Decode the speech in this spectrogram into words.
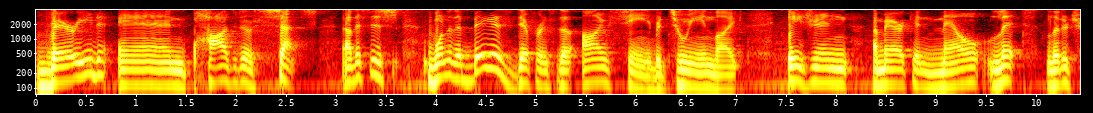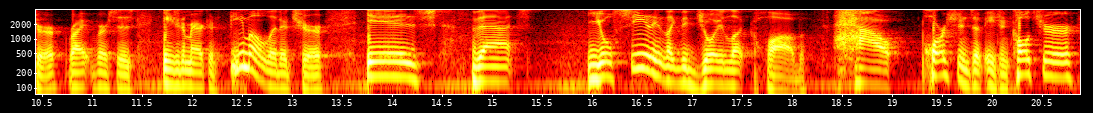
varied and positive sense. Now this is one of the biggest differences that I've seen between like Asian American male lit literature, right, versus Asian American female literature is that you'll see in like the Joy Luck Club how portions of Asian culture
